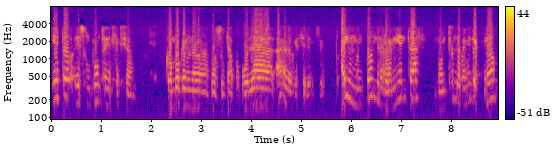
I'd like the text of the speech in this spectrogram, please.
Y esto es un punto de inflexión. Convoquen una consulta popular, hagan lo que se les... Hay un montón de herramientas, un montón de herramientas que no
